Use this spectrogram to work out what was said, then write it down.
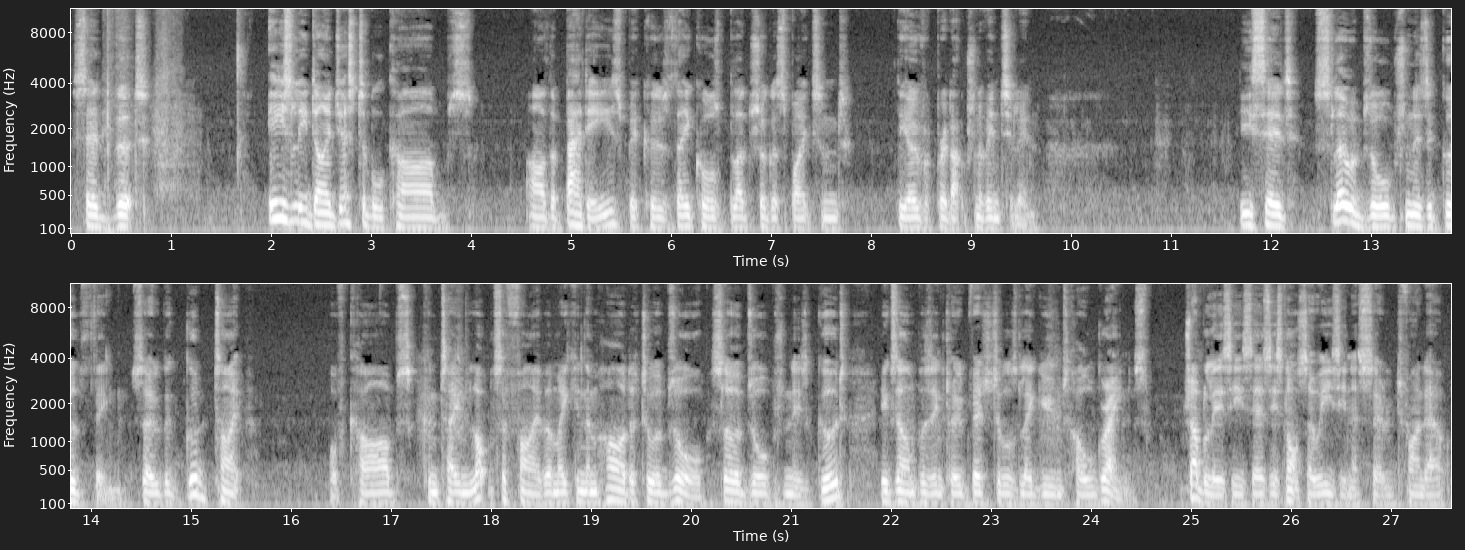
said that easily digestible carbs are the baddies because they cause blood sugar spikes and the overproduction of insulin. He said slow absorption is a good thing. So the good type of carbs contain lots of fibre, making them harder to absorb. Slow absorption is good. Examples include vegetables, legumes, whole grains. Trouble is, he says, it's not so easy necessarily to find out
